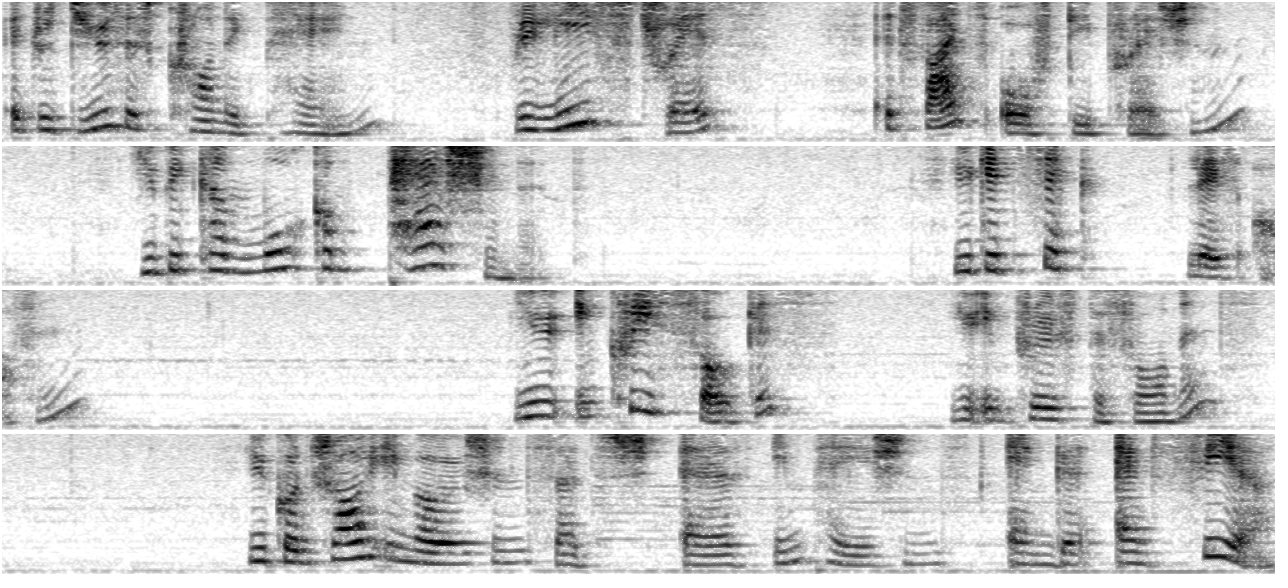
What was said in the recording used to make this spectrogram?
it reduces chronic pain, relieves stress, it fights off depression, you become more compassionate. You get sick less often, you increase focus, you improve performance, you control emotions such as impatience, anger, and fear.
